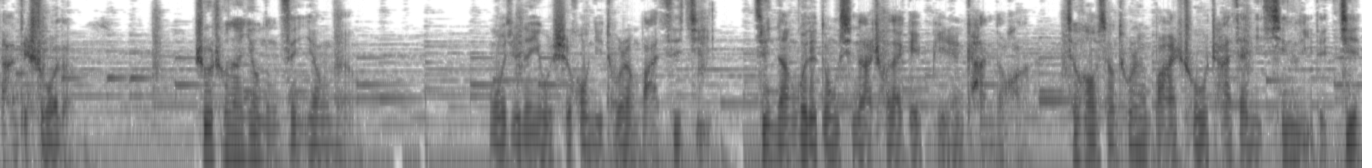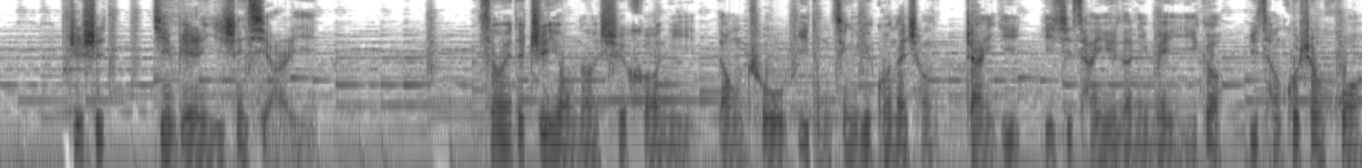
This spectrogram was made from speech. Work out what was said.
懒得说了。说出来又能怎样呢？我觉得有时候你突然把自己最难过的东西拿出来给别人看的话，就好像突然拔出插在你心里的剑，只是溅别人一身血而已。所谓的挚友呢，是和你当初一同经历过那场战役，一起参与了你每一个与残酷生活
